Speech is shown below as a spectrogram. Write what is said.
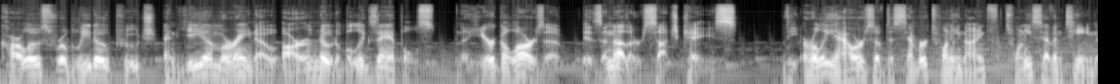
Carlos Robledo Puch, and Yiya Murano are notable examples. Nahir Galarza is another such case. The early hours of December 29, 2017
